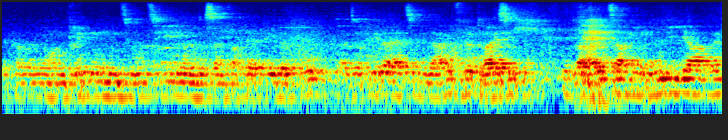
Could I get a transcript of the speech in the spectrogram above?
da kann man noch einen dritten hinzuziehen und das ist einfach der Peter Bruck. Also Peter, herzlichen Dank für 30 unterhaltsame Juli-Jahre,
